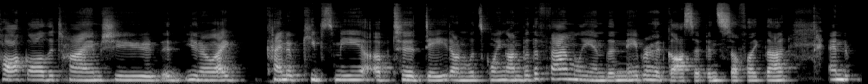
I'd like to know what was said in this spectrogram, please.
talk all the time. She, you know, I kind of keeps me up to date on what's going on with the family and the neighborhood gossip and stuff like that. And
